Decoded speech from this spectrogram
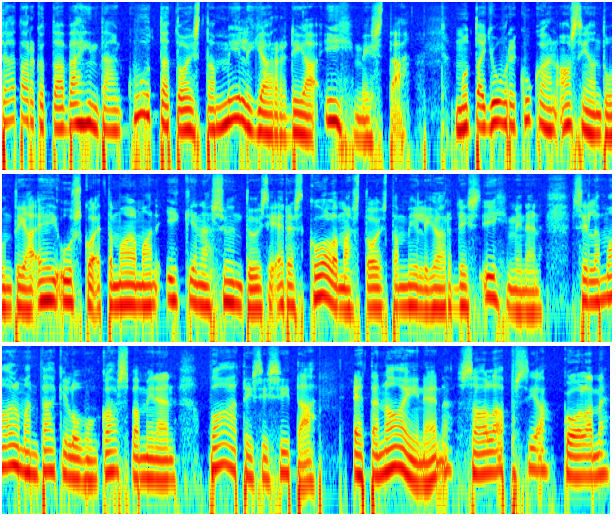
Tämä tarkoittaa vähintään 16 miljardia ihmistä, mutta juuri kukaan asiantuntija ei usko, että maailmaan ikinä syntyisi edes 13 miljardis ihminen, sillä maailman väkiluvun kasvaminen vaatisi sitä, että nainen saa lapsia kolme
